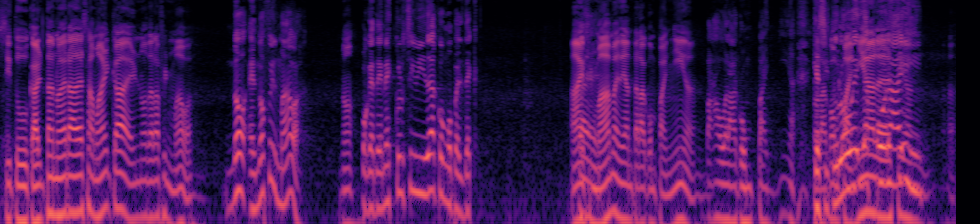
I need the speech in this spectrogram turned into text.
Si tu carta no era de esa marca, él no te la firmaba. No, él no filmaba. No. Porque tiene exclusividad con Upper Deck. Ah, y Eh. firmaba mediante la compañía. Bajo la compañía. Que la si tú lo veías por decían- ahí, Ajá.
